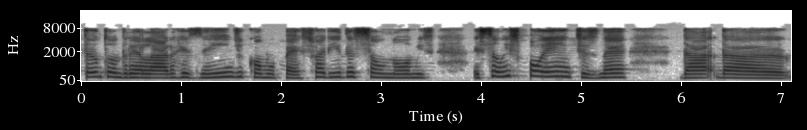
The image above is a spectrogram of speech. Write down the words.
tanto André Lara Rezende como Pércio Aridas, são nomes, são expoentes né, da, da,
